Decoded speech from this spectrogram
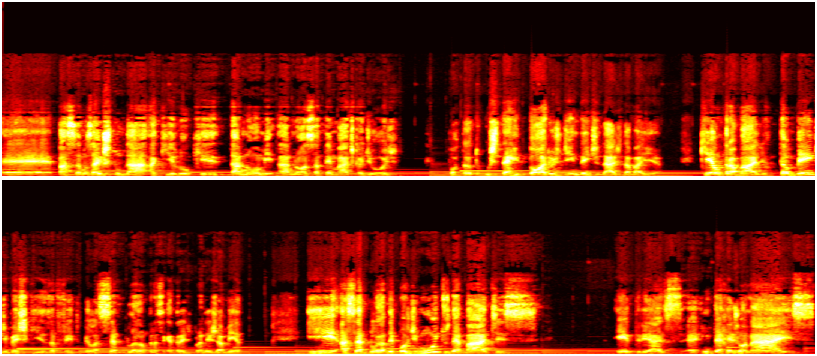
é, passamos a estudar aquilo que dá nome à nossa temática de hoje, portanto, os territórios de identidade da Bahia, que é um trabalho também de pesquisa feito pela CEPLAN, pela Secretaria de Planejamento, e a CEPLAN, depois de muitos debates entre as é, interregionais,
